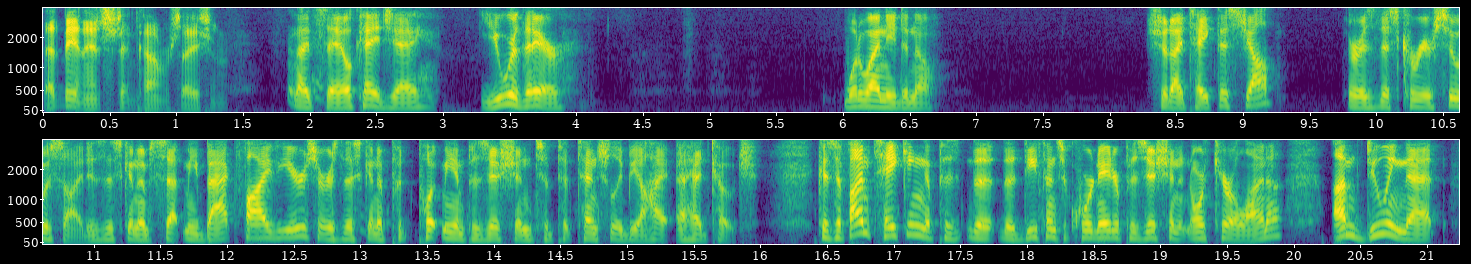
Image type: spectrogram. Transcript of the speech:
That'd be an interesting conversation. And I'd say, okay, Jay, you were there. What do I need to know? Should I take this job? Or is this career suicide? Is this going to set me back five years? Or is this going to put, put me in position to potentially be a, high, a head coach? Because if I'm taking the, the, the defensive coordinator position at North Carolina, I'm doing that –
